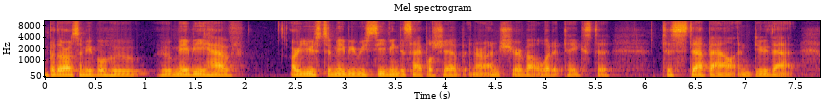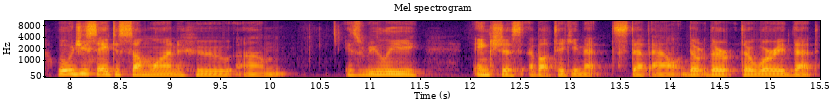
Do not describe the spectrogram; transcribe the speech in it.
but there are some people who who maybe have are used to maybe receiving discipleship and are unsure about what it takes to to step out and do that. What would you say to someone who um, is really anxious about taking that step out? They're they're, they're worried that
